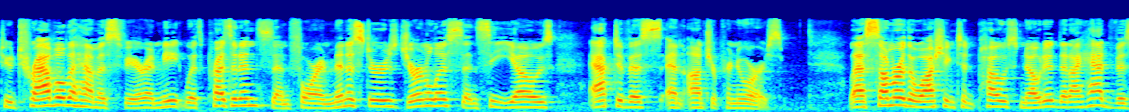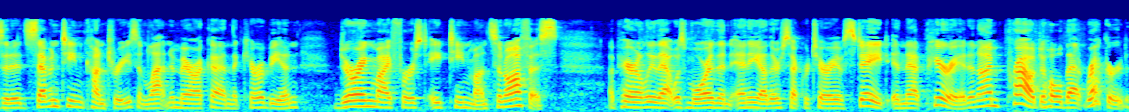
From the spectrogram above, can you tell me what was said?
to travel the hemisphere and meet with presidents and foreign ministers, journalists and CEOs, activists, and entrepreneurs. Last summer, the Washington Post noted that I had visited 17 countries in Latin America and the Caribbean during my first 18 months in office. Apparently, that was more than any other Secretary of State in that period, and I'm proud to hold that record.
